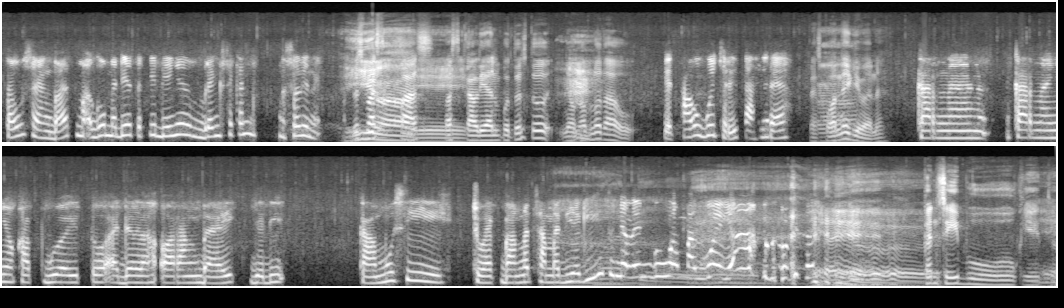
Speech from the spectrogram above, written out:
tahu sayang banget mak gue sama dia tapi dianya brengsek kan ngeselin ya Terus pas, pas, pas kalian putus tuh nyokap lo tahu. ya tahu gue cerita akhirnya Responnya gimana? karena karena nyokap gue itu adalah orang baik jadi kamu sih cuek banget sama dia gitu nyalain gue apa gue ya. Kan sibuk gitu,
